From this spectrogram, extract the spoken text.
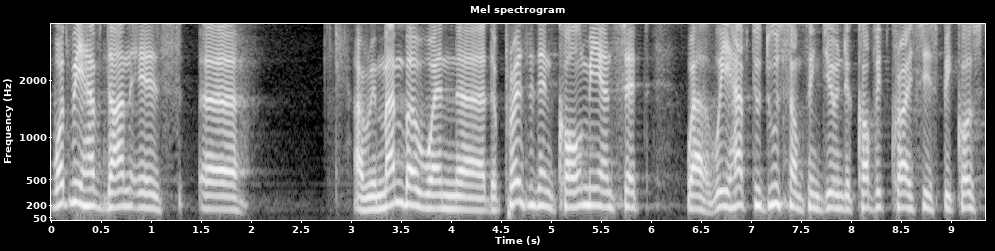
what we have done is, uh, I remember when uh, the president called me and said, well, we have to do something during the COVID crisis because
